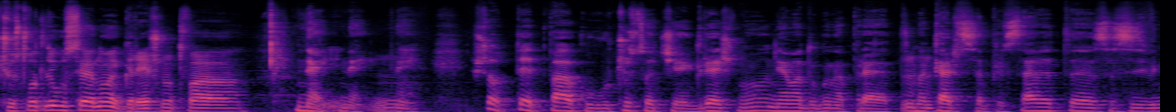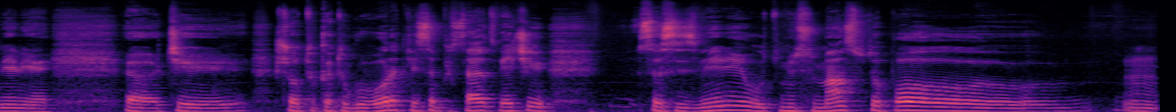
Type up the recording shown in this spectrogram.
чувстват ли го се едно е грешно това? Не, не, не. Защото те това, ако го чувстват, че е грешно, няма да го направят. Mm-hmm. Макар, че се представят а, с извинение, а, че, защото като говорят, те се представят вече с извинение от мусулманството по... Mm-hmm.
